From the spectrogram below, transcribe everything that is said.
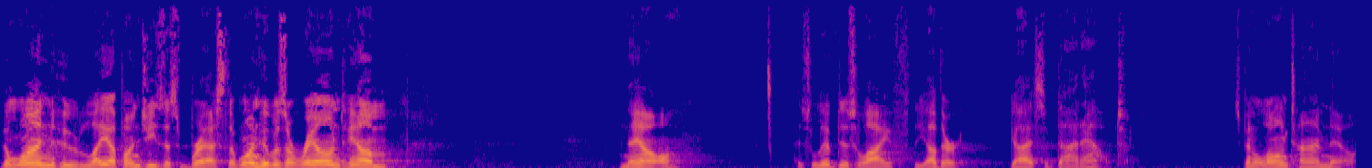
the one who lay upon Jesus' breast, the one who was around him, now has lived his life. The other guys have died out. It's been a long time now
